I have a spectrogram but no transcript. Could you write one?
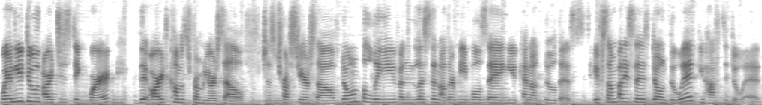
When you do artistic work, the art comes from yourself. Just trust yourself. Don't believe and listen other people saying you cannot do this. If somebody says don't do it, you have to do it.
